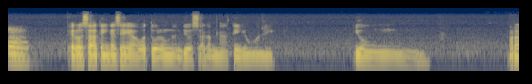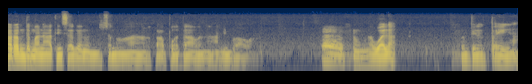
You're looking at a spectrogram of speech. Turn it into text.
Hmm. Pero sa atin kasi, awa tulong ng Diyos, alam natin yung ano eh, yung mararamdaman natin sa ganun sa mga kapwa-tao na halimbawa, Hmm. merong nawala, merong pinagpahinga,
